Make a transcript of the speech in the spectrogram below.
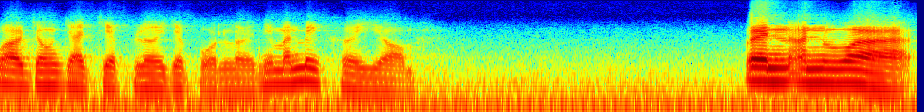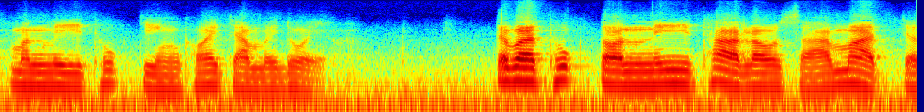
ว่าจงจะเจ็บเลยจะปวดเลย นี่มันไม่เคยยอม เป็นอันว่ามันมีทุกจริงขอให้จำไว้ด้วย แต่ว่าทุกตอนนี้ถ้าเราสามารถจะ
